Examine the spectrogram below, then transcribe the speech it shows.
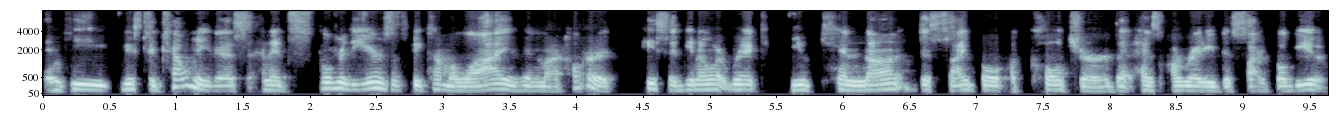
and he used to tell me this. And it's over the years, it's become alive in my heart. He said, You know what, Rick? You cannot disciple a culture that has already discipled you.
